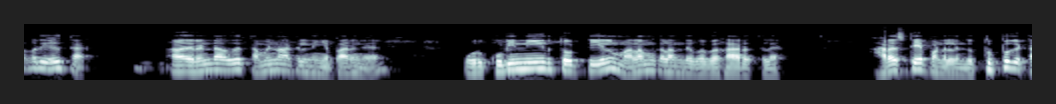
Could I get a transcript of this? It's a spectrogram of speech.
அவர் எதிர்த்தார் ரெண்டாவது தமிழ்நாட்டில் நீங்கள் பாருங்கள் ஒரு குடிநீர் தொட்டியில் மலம் கலந்த விவகாரத்தில் அரெஸ்டே பண்ணலை. இந்த துப்புக்கிட்ட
